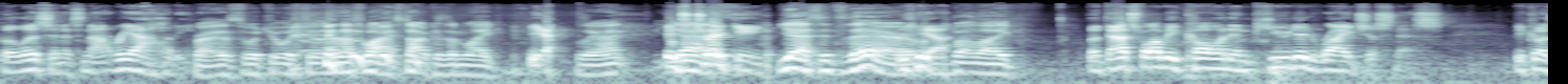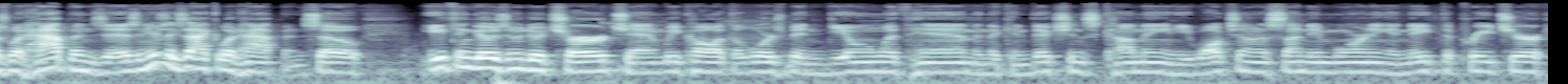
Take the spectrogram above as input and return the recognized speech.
But listen, it's not reality. Right. That's what. You, you- that's why I stopped because I'm like, Yeah. Like I, It's yes, tricky. Yes, it's there. Yeah. But like, But that's why we call it imputed righteousness. Because what happens is, and here's exactly what happens. So Ethan goes into a church, and we call it the Lord's been dealing with him, and the conviction's coming, and he walks in on a Sunday morning, and Nate the preacher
